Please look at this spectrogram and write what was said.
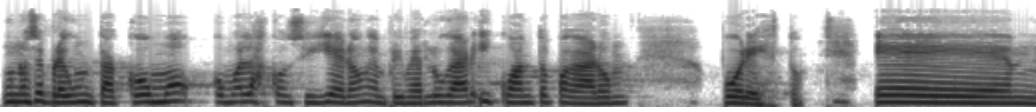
uno se pregunta cómo, cómo las consiguieron en primer lugar y cuánto pagaron por esto. Eh,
